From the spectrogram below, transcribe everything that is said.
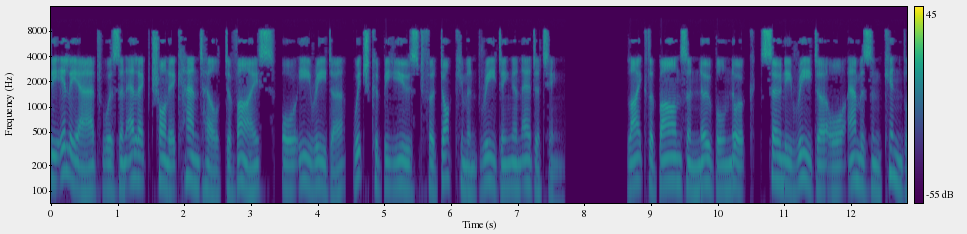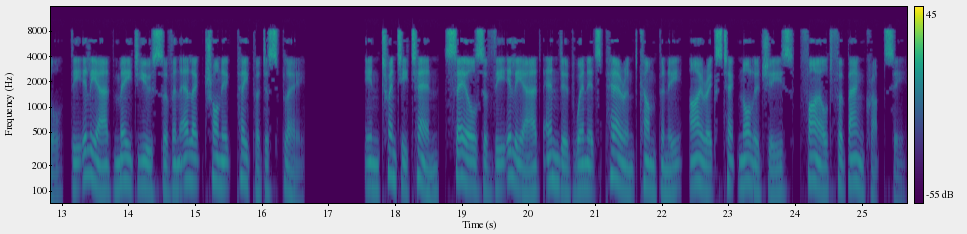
The Iliad was an electronic handheld device, or e-reader, which could be used for document reading and editing. Like the Barnes & Noble Nook, Sony Reader or Amazon Kindle, the Iliad made use of an electronic paper display. In 2010, sales of the Iliad ended when its parent company, iRex Technologies, filed for bankruptcy.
